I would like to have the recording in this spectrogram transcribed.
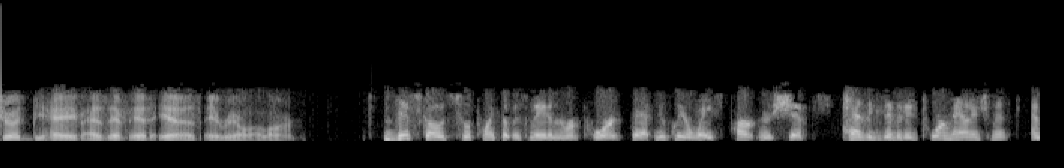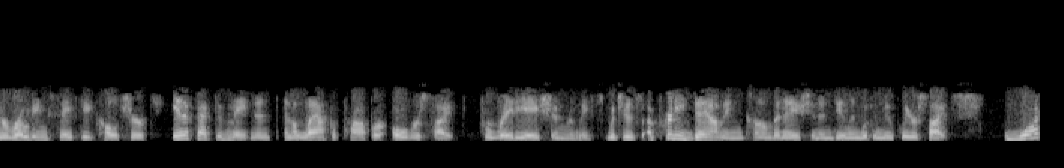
should behave as if it is a real alarm. This goes to a point that was made in the report that Nuclear Waste Partnership has exhibited poor management and eroding safety culture, ineffective maintenance, and a lack of proper oversight for radiation release, which is a pretty damning combination in dealing with a nuclear site what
